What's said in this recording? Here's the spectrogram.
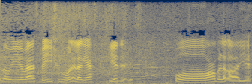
चलो ये वैसे भाई शुरू होने लगे हैं ये देखे वो वहाँ पे लगा हुआ ये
